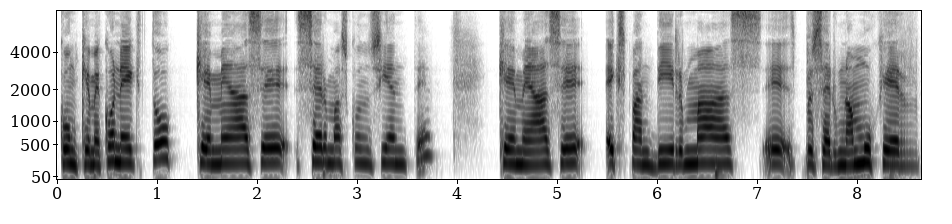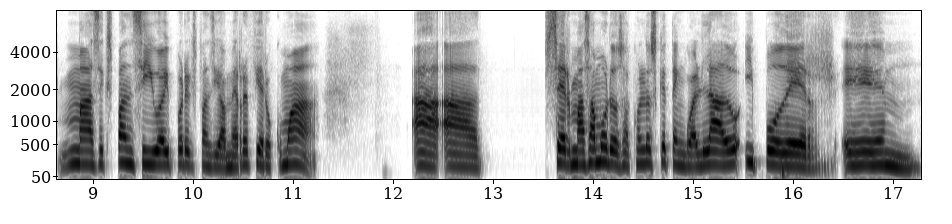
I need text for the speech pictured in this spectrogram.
con qué me conecto, qué me hace ser más consciente, qué me hace expandir más, eh, pues ser una mujer más expansiva y por expansiva me refiero como a, a, ser más amorosa con los que tengo al lado y poder em,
